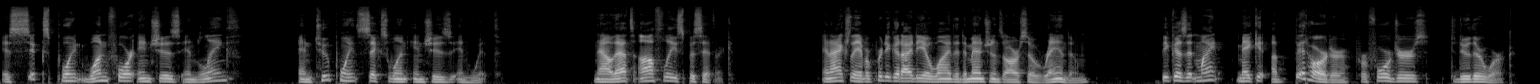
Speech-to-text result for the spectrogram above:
is 6.14 inches in length and 2.61 inches in width. Now, that's awfully specific. And I actually have a pretty good idea why the dimensions are so random, because it might make it a bit harder for forgers to do their work.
